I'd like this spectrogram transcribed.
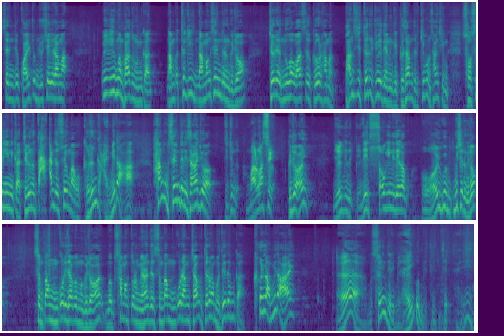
스님 이제 과일 좀 주세요. 이러면 이것만 봐도 뭡니까? 남, 특히 남방 스님들은 그죠? 절에 누가 와서 그걸 하면 반드시 들어줘야 되는 게 그 사람들의 기본 상식입니다. 소승이니까 저거는 딱 앉아 수행하고 그런 거 아닙니다. 한국 스님들이 이상하죠? 지금 말 왔어요. 그죠? 여기는 어디 속인이 돼가고, 어이구, 무시를, 그죠? 선빵 문고리 잡으면, 그죠? 뭐 사막도로 면한 데서 선빵 문고리 한번 잡으러 들어가면 어떻게 됩니까? 큰일 납니다. 예, 뭐 스님들이, 뭐, 에이구, 뭐, 에이.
